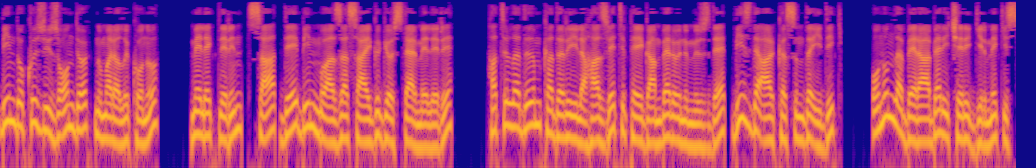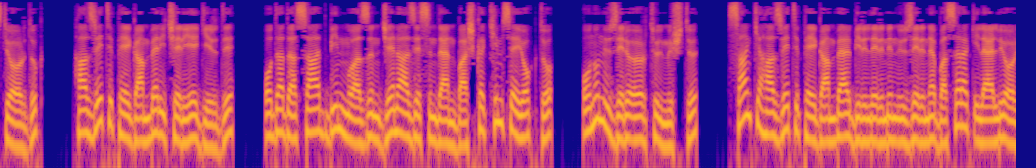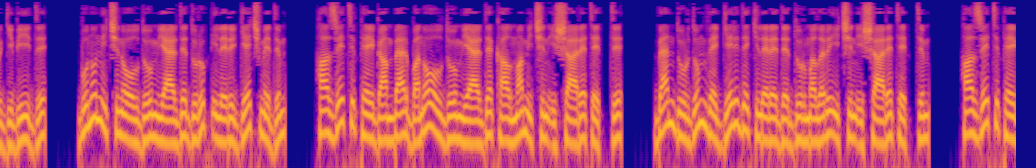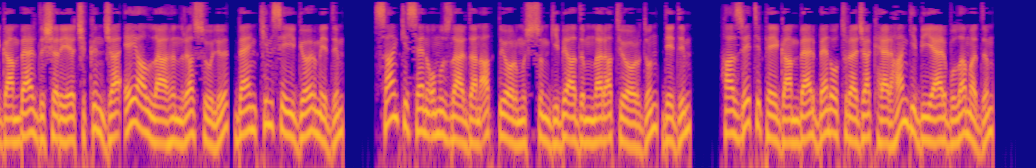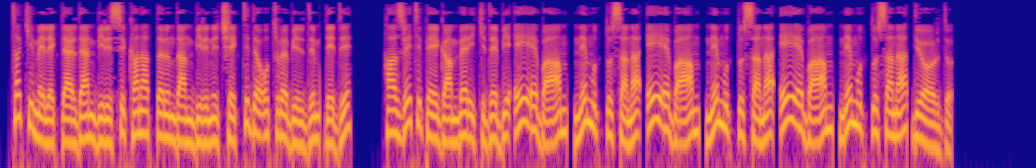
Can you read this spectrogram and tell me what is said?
1914 numaralı konu, meleklerin, Sa'd bin Muaz'a saygı göstermeleri, hatırladığım kadarıyla Hazreti Peygamber önümüzde, biz de arkasındaydık, onunla beraber içeri girmek istiyorduk, Hazreti Peygamber içeriye girdi, odada Sa'd bin Muaz'ın cenazesinden başka kimse yoktu, onun üzeri örtülmüştü, sanki Hazreti Peygamber birilerinin üzerine basarak ilerliyor gibiydi, bunun için olduğum yerde durup ileri geçmedim, Hazreti Peygamber bana olduğum yerde kalmam için işaret etti, ben durdum ve geridekilere de durmaları için işaret ettim, Hazreti Peygamber dışarıya çıkınca, ey Allah'ın Resulü, ben kimseyi görmedim, sanki sen omuzlardan atlıyormuşsun gibi adımlar atıyordun, dedim, Hazreti Peygamber ben oturacak herhangi bir yer bulamadım, ta ki meleklerden birisi kanatlarından birini çekti de oturabildim, dedi, Hazreti Peygamber ikide bir, ey Ebaam, ne mutlu sana, ey Ebaam, ne mutlu sana, ey Ebaam, ne mutlu sana, diyordu.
